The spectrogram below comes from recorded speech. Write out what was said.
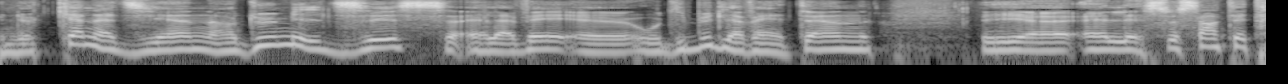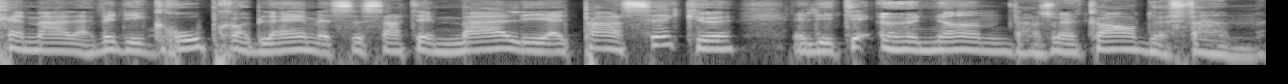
une Canadienne. En 2010, elle avait, euh, au début de la vingtaine, et euh, elle se sentait très mal, avait des gros problèmes, elle se sentait mal et elle pensait que elle était un homme dans un corps de femme.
